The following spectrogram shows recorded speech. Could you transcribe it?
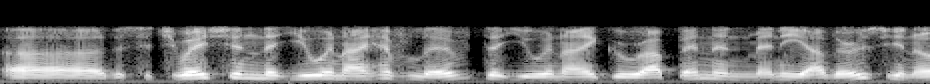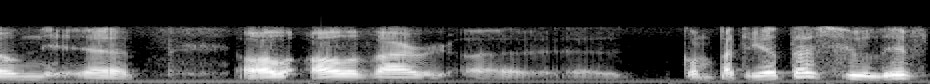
uh, the situation that you and I have lived, that you and I grew up in, and many others. You know, uh, all all of our uh, compatriotas who lived,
